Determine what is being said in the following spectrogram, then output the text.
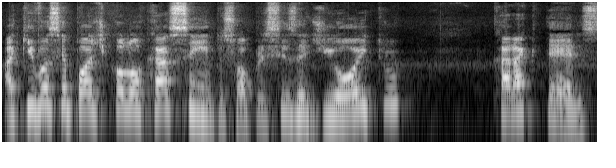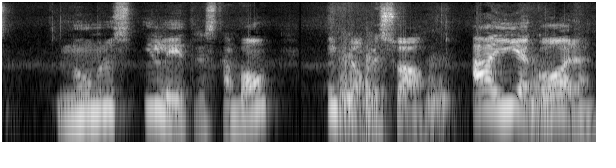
Aqui você pode colocar senha, pessoal. Precisa de oito caracteres, números e letras, tá bom? Então, pessoal, aí agora,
